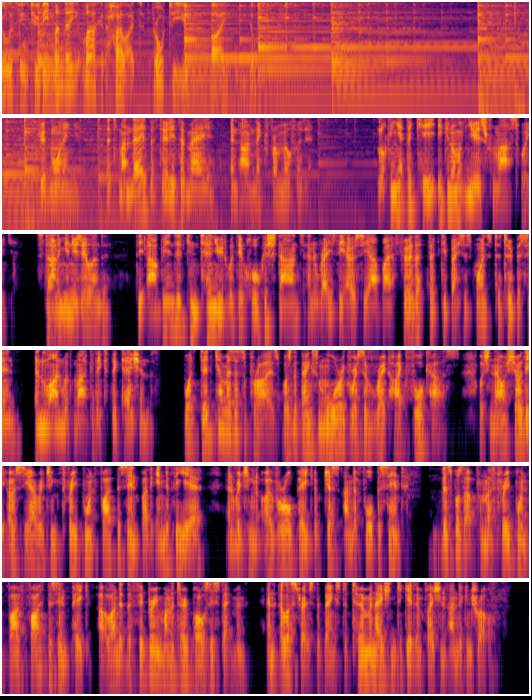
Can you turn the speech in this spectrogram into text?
You're listening to the Monday Market Highlights brought to you by Milford. Good morning. It's Monday, the 30th of May, and I'm Nick from Milford. Looking at the key economic news from last week, starting in New Zealand, the RBNZ continued with their hawkish stance and raised the OCR by a further 50 basis points to 2%, in line with market expectations. What did come as a surprise was the bank's more aggressive rate hike forecast, which now show the OCR reaching 3.5% by the end of the year and reaching an overall peak of just under 4%. This was up from the 3.55% peak outlined at the February monetary policy statement and illustrates the bank's determination to get inflation under control.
